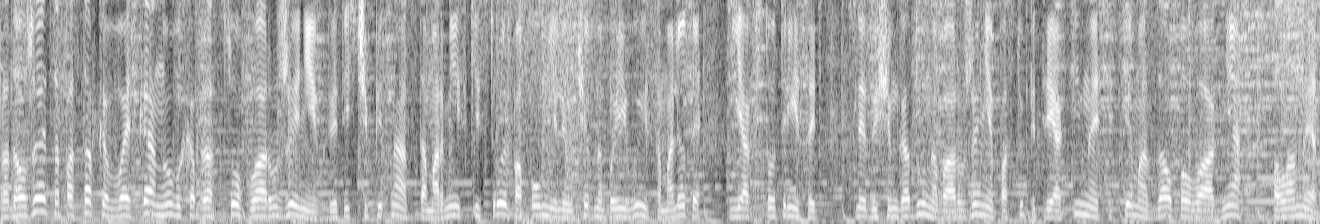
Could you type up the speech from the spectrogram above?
Продолжается поставка в войска новых образцов вооружений. В 2015-м армейский строй пополнили учебно-боевые самолеты Як-130. В следующем году на вооружение поступит реактивная система залпового огня «Полонез».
